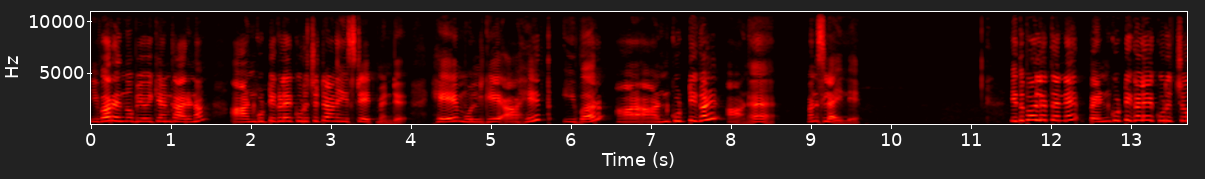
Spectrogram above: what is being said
ഇവർ എന്നുപയോഗിക്കാൻ കാരണം ആൺകുട്ടികളെ കുറിച്ചിട്ടാണ് ഈ സ്റ്റേറ്റ്മെന്റ്. ഹേ മുൽഗെ ആഹേത്ത് ഇവർ ആൺകുട്ടികൾ ആണ്. മനസ്സിലായില്ലേ? ഇതുപോലെ തന്നെ പെൺകുട്ടികളെക്കുറിച്ചോ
